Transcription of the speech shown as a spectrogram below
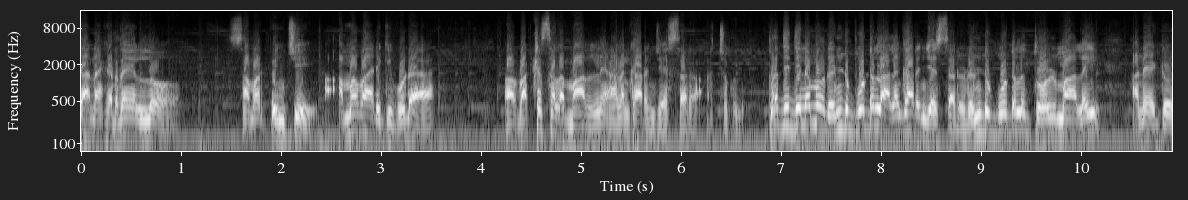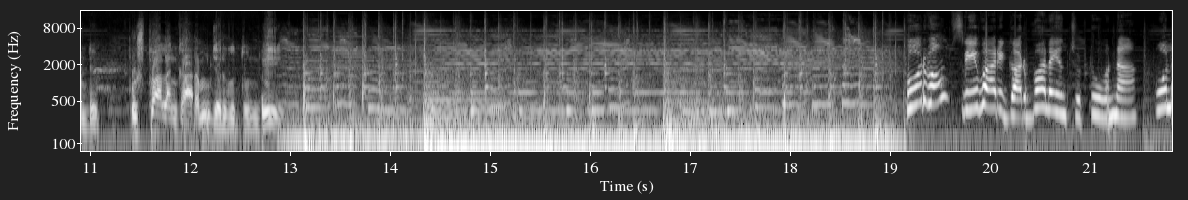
తన హృదయంలో సమర్పించి అమ్మవారికి కూడా వక్షస్థల మాలని అలంకారం చేస్తారు అర్చకులు. ప్రతి దినము రెండు పూటలు అలంకారం చేస్తారు. రెండు పూటలు తోల్మాలై అనేటువంటి పుష్పాలంకారం జరుగుతుంది. పూర్వం శ్రీవారి గర్భాలయం చుట్టూ ఉన్న పూల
